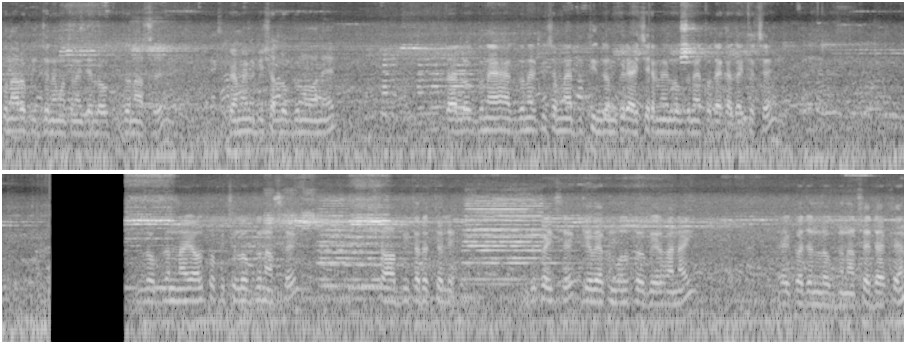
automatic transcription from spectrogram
পনেরো বিশ জনের মতন যে লোকজন আছে। ফ্যামিলি বিশাল লোকজনও অনেক। তার লোকজন একজনের পিছনে দু তিনজন করে আইছে, এখানে লোকজন এত দেখা যাইতেছে। লোকজন নাই, অল্প কিছু লোকজন আছে। সব ভিতরে চলে ঢুকাইছে, কেউ এখন বলতো বের হয় নাই। এই কজন লোকজন আছে, দেখেন।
